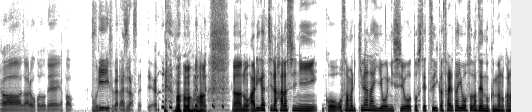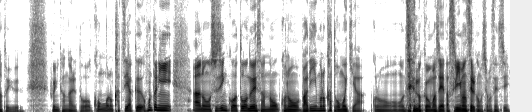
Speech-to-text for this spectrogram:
ああ、なるほどね。やっぱ、ブリーフが大事なんですねっていう。まあまあまあ、あの、ありがちな話に、こう、収まりきらないようにしようとして追加された要素が善野くんなのかなというふうに考えると、今後の活躍、本当に、あの、主人公とヌエさんのこのバディものかと思いきや、この善野くんを交えたスリーマンセルかもしれませんし、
